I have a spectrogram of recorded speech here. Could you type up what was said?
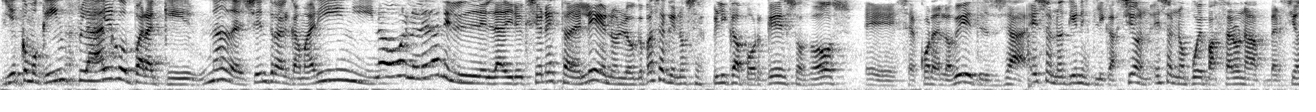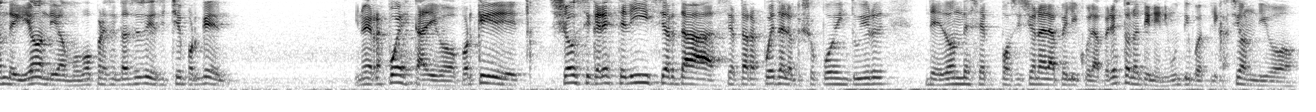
Y es como que infla algo para que, nada, se entra al camarín y... No, bueno, le dan el- la dirección esta de Lennon. Lo que pasa es que no se explica por qué esos dos eh, se acuerdan de los Beatles. O sea, eso no tiene explicación. Eso no puede pasar una versión de guion, digamos. Vos presentás eso y decís, che, ¿por qué? Y no hay respuesta, digo. ¿Por qué yo, si querés, te cierta, cierta respuesta a lo que yo puedo intuir de dónde se posiciona la película? Pero esto no tiene ningún tipo de explicación, digo.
